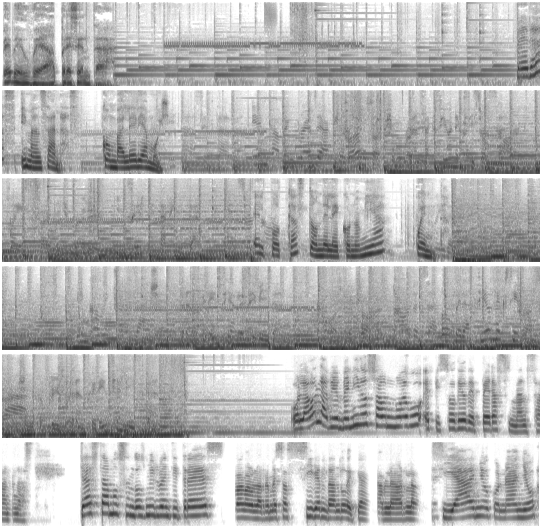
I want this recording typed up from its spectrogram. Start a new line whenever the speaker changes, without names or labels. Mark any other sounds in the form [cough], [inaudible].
BBVA presenta.
Peras y manzanas con Valeria Muy. El podcast donde la economía cuenta.
Hola, hola, bienvenidos a un nuevo episodio de Peras y Manzanas. Ya estamos en 2023, bueno, las remesas siguen dando de qué hablar, la- si año con año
